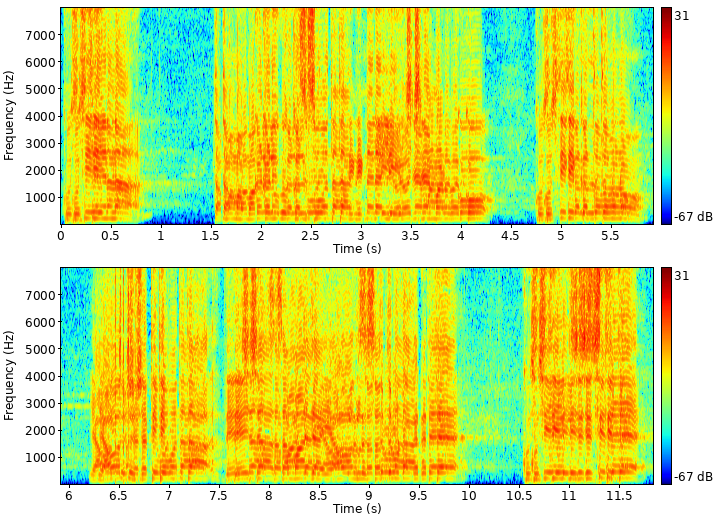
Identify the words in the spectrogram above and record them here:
ಕುಸ್ತಿಯನ್ನ ತಮ್ಮ ಮಕ್ಕಳಿಗೂ ಕಲಿಸುವಂತ ನಿಟ್ಟಿನಲ್ಲಿ ಯೋಚನೆ ಮಾಡಬೇಕು. ಕುಸ್ತಿ ಕಲಿತವನು ಯಾವತ್ತು ಶಕ್ತಿವಂತ ದೇಶ, ಸಮಾಜ ಯಾವಾಗಲೂ ಸದೃಢ ಆಗುತ್ತೆ. ಕುಸ್ತಿಯಲ್ಲಿ ಶಿಸ್ತಿದೆ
